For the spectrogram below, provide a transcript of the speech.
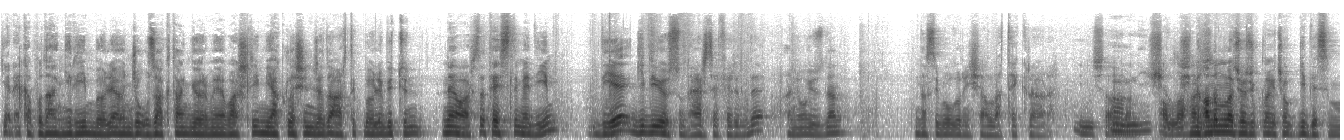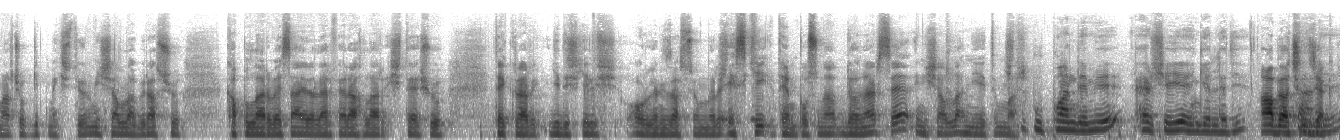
gene kapıdan gireyim böyle önce uzaktan görmeye başlayayım. Yaklaşınca da artık böyle bütün ne varsa teslim edeyim diye gidiyorsun her seferinde. Hani o yüzden nasip olur inşallah tekrarı. İnşallah. Amin, inşallah. Allah Şimdi hanımla çocukla çok gidesim var, çok gitmek istiyorum. İnşallah biraz şu kapılar vesaireler, ferahlar, işte şu tekrar gidiş geliş organizasyonları eski temposuna dönerse inşallah niyetim var. Bu pandemi her şeyi engelledi. Abi açılacak. Yani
